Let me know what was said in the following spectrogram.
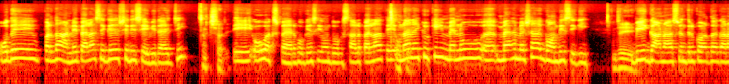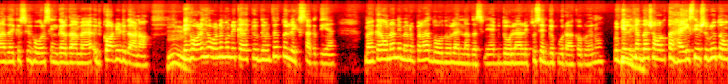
ਉਹਦੇ ਪ੍ਰਧਾਨ ਨੇ ਪਹਿਲਾਂ ਸੀਗੇ ਸ਼੍ਰੀ ਸੇਵੀ ਰਾਜ ਜੀ। ਅੱਛਾ ਜੀ। ਤੇ ਉਹ ਐਕਸਪਾਇਰ ਹੋ ਗਏ ਸੀ ਉਹ 2 ਸਾਲ ਪਹਿਲਾਂ ਤੇ ਉਹਨਾਂ. ਨੇ ਕਿਉਂਕਿ ਮੈਨੂੰ ਮੈਂ ਹਮੇਸ਼ਾ ਗਾਉਂਦੀ ਸੀਗੀ। ਜੀ। ਵੀ ਗਾਣਾ ਸੁਰਿੰਦਰ ਕੌਰ ਦਾ ਗਾਣਾ ਜਾਂ ਕਿਸੇ ਹੋਰ ਸਿੰਗਰ ਦਾ ਮੈਂ ਰਿਕਾਰਡਡ ਗਾਣਾ। ਤੇ ਹੌਲੀ ਹੌਲੀ ਉਹਨੇ ਮੈਨੂੰ ਕਿਹਾ ਕਿ ਦਿਨ ਤੇ ਤੂੰ ਲਿਖ ਸਕਦੀ ਹੈ ਮੈਂ ਕਿਹਾ ਉਹਨਾਂ ਨੇ ਮੈਨੂੰ ਪਹਿਲਾਂ ਦੋ ਦੋ ਲਾਈਨਾਂ ਦੱਸਣੀਆਂ ਵੀ ਦੋ ਲਾਈਨਾਂ ਲਿਖ ਤੁਸੀਂ ਅੱਗੇ ਪੂਰਾ ਕਰੋ ਇਹਨੂੰ। ਕਿਉਂਕਿ। ਲਿਖਣ ਦਾ ਸ਼ੌਕ ਤਾਂ ਹੈ ਹੀ ਸੀ ਸ਼ੁਰੂ ਤੋਂ।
